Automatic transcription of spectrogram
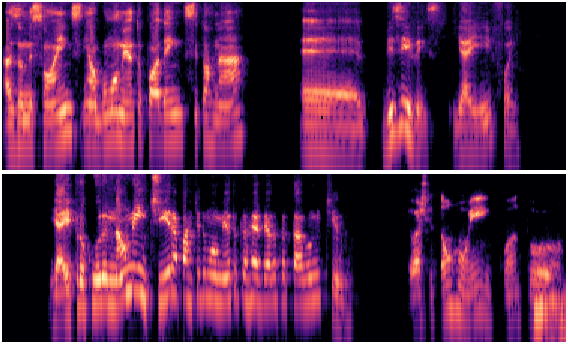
as omissões, em algum momento, podem se tornar é, visíveis. E aí foi. E aí procuro não mentir a partir do momento que eu revelo que eu estava omitindo. Eu acho que tão ruim quanto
